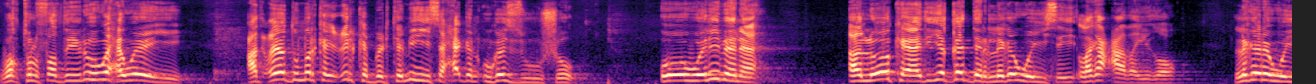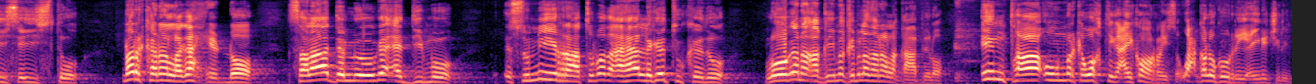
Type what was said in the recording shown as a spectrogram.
waqtulfadiiluhu waxa weeyi cadceeddu markay cirka berhtamihiisa xaggan uga zuusho oo welibana aloo kaadiyo qadar laga weysay laga cadaydo lagana weysaysto dharkana laga xidho salaada looga adimo sunnihii raatubada ahaa laga tukado loogana aqiimo qibladana la qaabilo. Intaa uun marka waktiga ay ka horeyso wax kaloo ka horreeyay ayna jirin.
